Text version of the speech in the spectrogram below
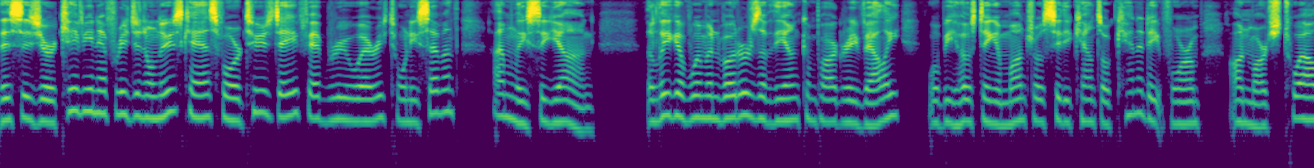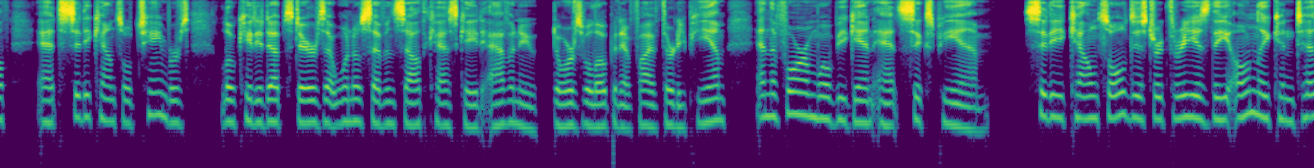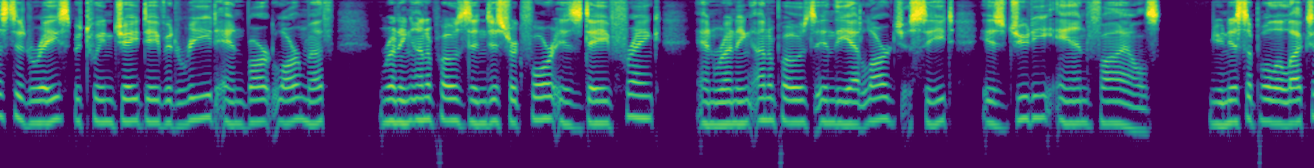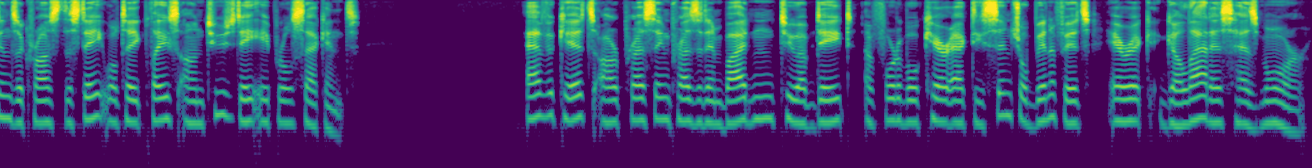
This is your KVNF Regional Newscast for Tuesday, February 27th. I'm Lisa Young. The League of Women Voters of the Uncompahgre Valley will be hosting a Montrose City Council candidate forum on March 12th at City Council Chambers located upstairs at 107 South Cascade Avenue. Doors will open at 5:30 p.m. and the forum will begin at 6 p.m. City Council District 3 is the only contested race between J. David Reed and Bart Larmuth. Running unopposed in District 4 is Dave Frank, and running unopposed in the at large seat is Judy Ann Files. Municipal elections across the state will take place on Tuesday, April 2nd. Advocates are pressing President Biden to update Affordable Care Act essential benefits. Eric Galatas has more.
